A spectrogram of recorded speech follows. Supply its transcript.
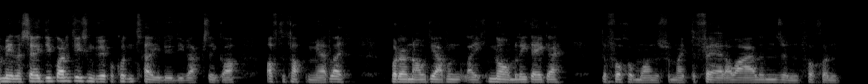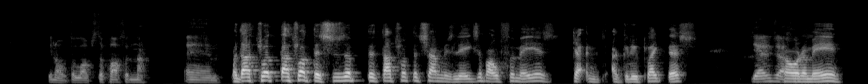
I mean, I say they've got a decent group. I couldn't tell you who they've actually got off the top of my head, like. But I know they haven't like normally they get the fucking ones from like the Faroe Islands and fucking, you know, the lobster pot and that. Um, but that's what that's what this is. A, that's what the Champions League's about for me is getting a group like this. Yeah, exactly. You know what I mean?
